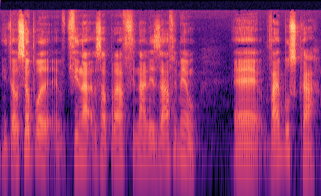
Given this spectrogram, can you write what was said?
Então, se eu, só para finalizar, meu, é, vai buscar.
